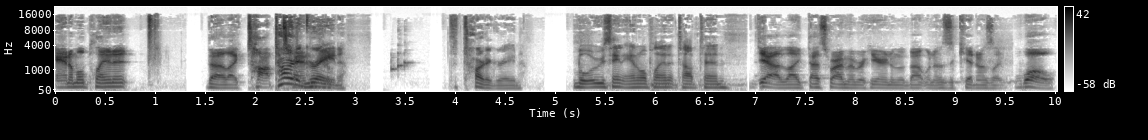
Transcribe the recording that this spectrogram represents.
Animal Planet, the like top 10 Tardigrade. It's a tardigrade. What were we saying? Animal Planet top ten. Yeah, like that's where I remember hearing them about when I was a kid. And I was like, whoa,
